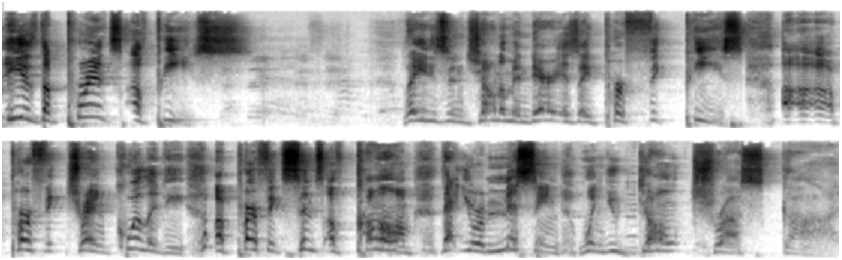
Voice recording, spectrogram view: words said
he is the Prince of Peace. Ladies and gentlemen, there is a perfect peace, a, a, perfect tranquility, a perfect sense of calm that you're missing when you don't trust God.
